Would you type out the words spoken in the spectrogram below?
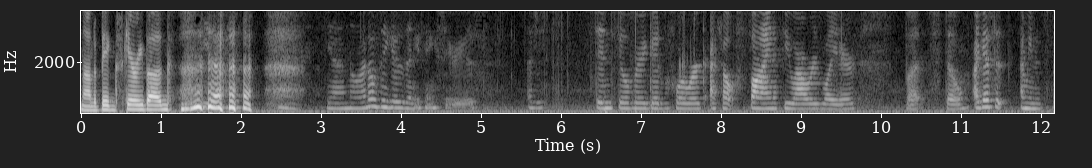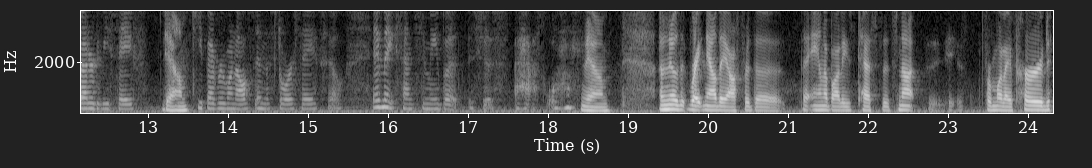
not a big scary bug. Yeah, no, I don't think it was anything serious. I just didn't feel very good before work. I felt fine a few hours later, but still, I guess it. I mean, it's better to be safe. yeah, Keep everyone else in the store safe. So it makes sense to me, but it's just a hassle. yeah. I know that right now they offer the the antibodies test. That's not, from what I've heard,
